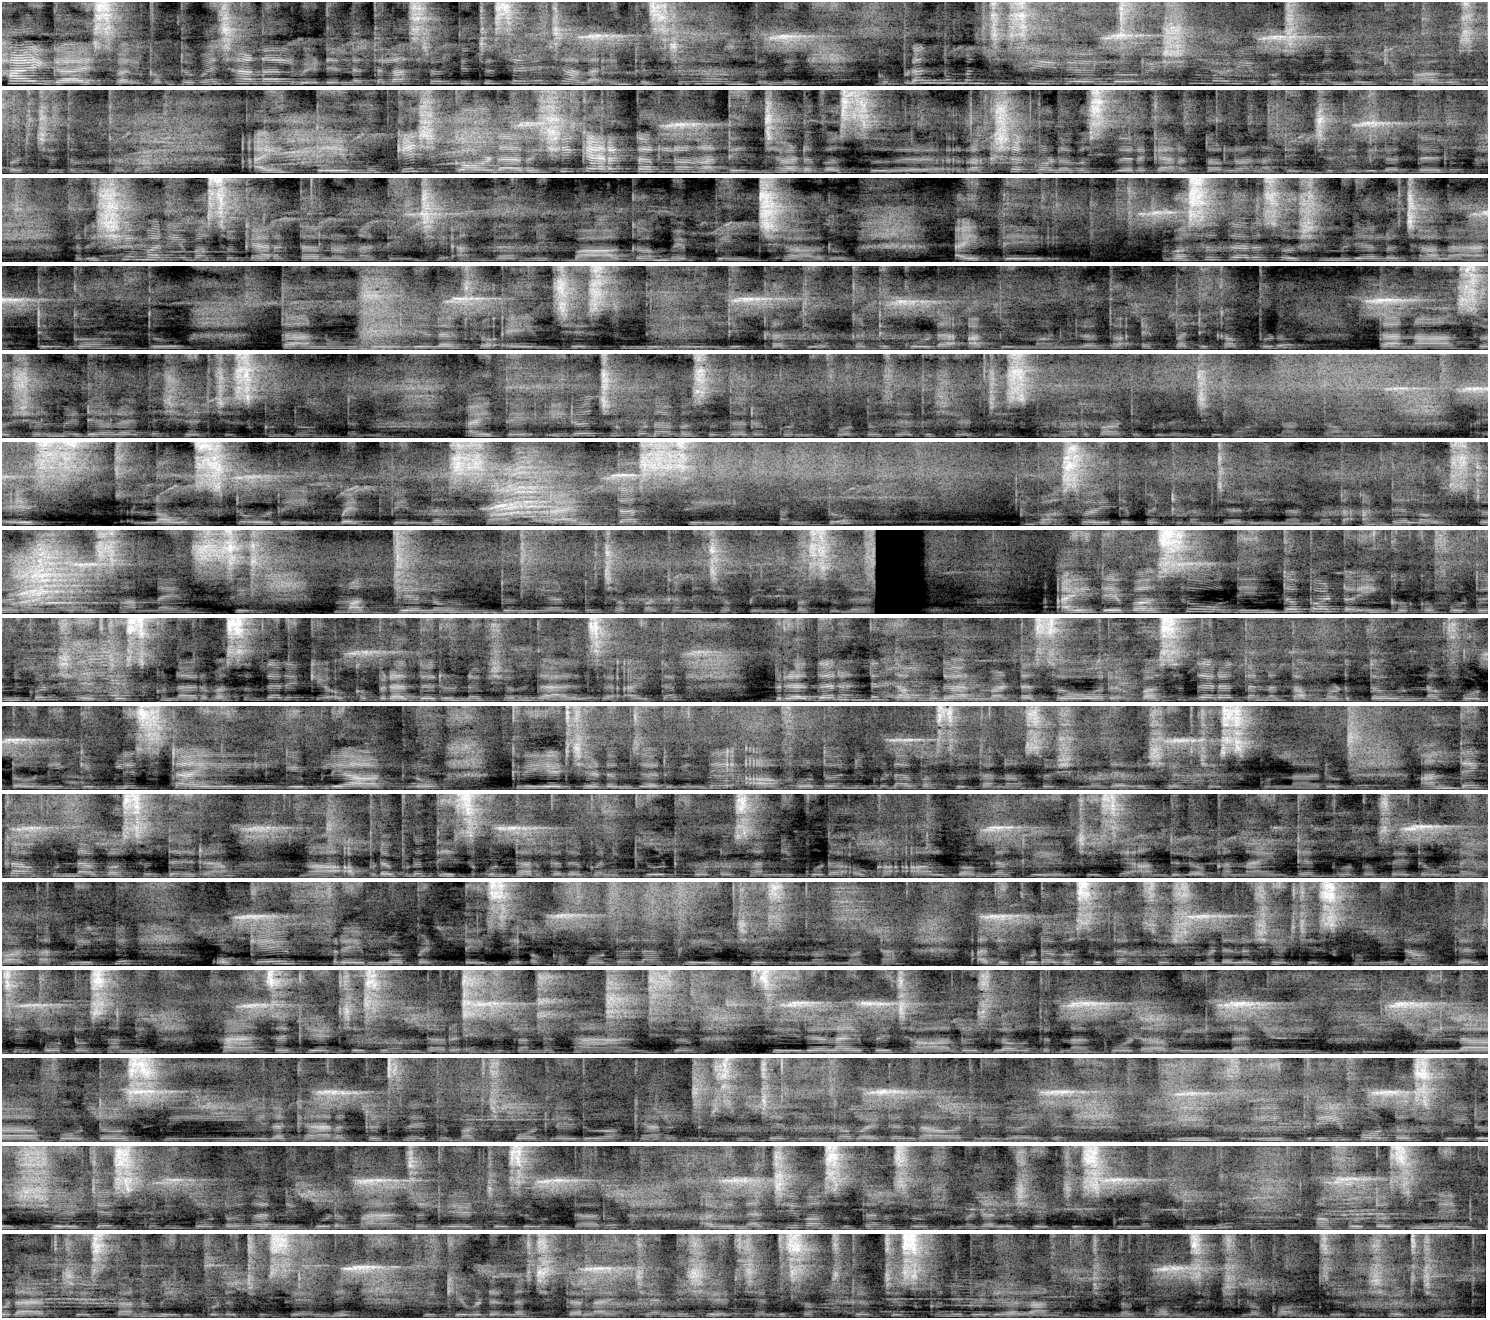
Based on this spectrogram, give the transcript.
Hi guys welcome to my channel వీడియోనైతే last వరకు చూస్తేనే చాలా ఇంట్రెస్టింగ్గా ఉంటుంది. ఇప్పుడంత మంచి సీరియల్లో రిషి మరియు బసం అందరికీ బాగా సుపరిచితం కదా? అయితే ముఖేష్ గౌడ రిషి క్యారెక్టర్లో నటించాడు. వసు రక్ష గౌడ వసుధర క్యారెక్టర్లో నటించింది వీళ్ళిద్దరూ. రిషి మరియు వసు క్యారెక్టర్లో నటించి అందరినీ బాగా మెప్పించారు. అయితే వసుధర సోషల్ మీడియాలో చాలా యాక్టివ్గా ఉంటూ తను డైలీ లైఫ్లో ఏం చేస్తుంది ఏంటి ప్రతి ఒక్కటి కూడా అభిమానులతో ఎప్పటికప్పుడు తన సోషల్ మీడియాలో అయితే షేర్ చేసుకుంటూ ఉంటుంది. అయితే ఈరోజు కూడా వసుధర కొన్ని ఫొటోస్ అయితే షేర్ చేసుకున్నారు. వాటి గురించి మాట్లాడతాము yes love story between the sun and the sea అంటూ వసు అయితే పెట్టడం జరిగిందనమాట. అంటే లవ్ స్టోరీ అనేది సన్ అండ్ సీ మధ్యలో ఉంటుంది అంటూ చెప్పకనే చెప్పింది వసుధర. అయితే వసు దీంతో పాటు ఇంకొక ఫోటోని కూడా షేర్ చేసుకున్నారు. వసుధరకి ఒక బ్రదర్ ఉన్న విషయం తెలుసు అయితే బ్రదర్ అంటే తమ్ముడు అనమాట సో వసుధర తన తమ్ముడితో ఉన్న ఫోటోని గిబ్లీ స్టైల్ గిబ్లీ ఆర్ట్లో క్రియేట్ చేయడం జరిగింది. ఆ ఫోటోని కూడా వసు తన సోషల్ మీడియాలో షేర్ చేసుకున్నారు. అంతేకాకుండా వసుధర అప్పుడప్పుడు తీసుకుంటారు కదా కొన్ని క్యూట్ ఫొటోస్ అన్నీ కూడా ఒక ఆల్బమ్లా క్రియేట్ చేసి అందులో ఒక నైన్ టెన్ ఫొటోస్ అయితే ఉన్నాయి. వాటన్నిటిని ఒకే ఫ్రేమ్లో పెట్టేసి ఒక ఫోటోలా క్రియేట్ చేసిందనమాట అది కూడా వసు తన సోషల్ మీడియాలో షేర్ చేసుకుంది. నాకు తెలిసి ఈ ఫొటోస్ అన్ని ఫ్యాన్సే క్రియేట్ చేసి ఉంటారు. ఎందుకంటే ఫ్యాన్స్ సీరియల్ అయిపోయి చాలా రోజులు అవుతున్నా కూడా వీళ్ళని వీళ్ళ ఫొటోస్ని వీళ్ళ క్యారెక్టర్స్ని అయితే మర్చిపోవట్లేదు. ఆ క్యారెక్టర్స్ నుంచి అయితే ఇంకా బయటకు రావట్లేదు. అయితే ఈ ఈ త్రీ ఫొటోస్ ఈరోజు షేర్ చేసుకుని ఫొటోస్ అన్నీ కూడా ఫ్యాన్స్ క్రియేట్ చేసి ఉంటారు. అవి నచ్చి వస్తు తన సోషల్ మీడియాలో షేర్ చేసుకున్నట్టుంది. ఆ ఫొటోస్ని నేను కూడా యాడ్ చేస్తాను. మీరు కూడా చూసేయండి. మీకు ఇవిడ నచ్చితే లైక్ చేయండి షేర్ చేయండి సబ్స్క్రైబ్ చేసుకొని వీడియో ఎలా అనిపించిందో కామెంట్ సెక్షన్లో కామెంట్స్ అయితే షేర్ చేయండి.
